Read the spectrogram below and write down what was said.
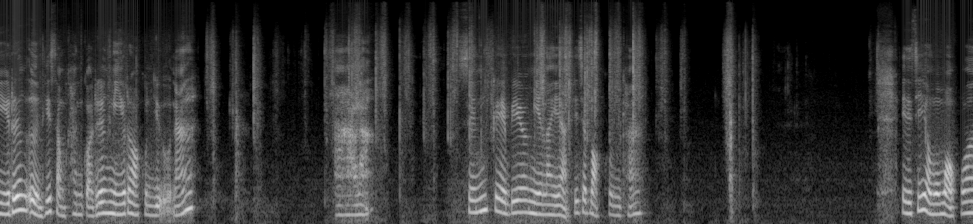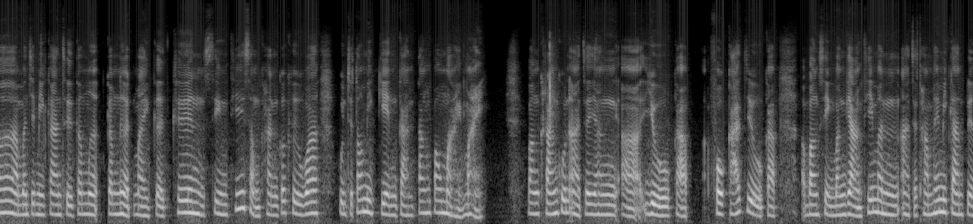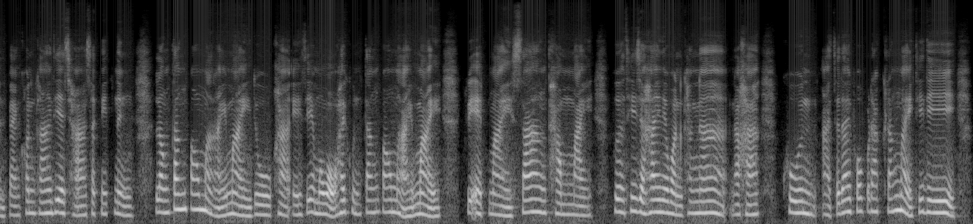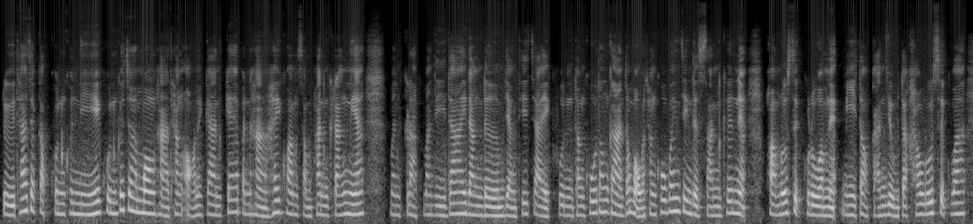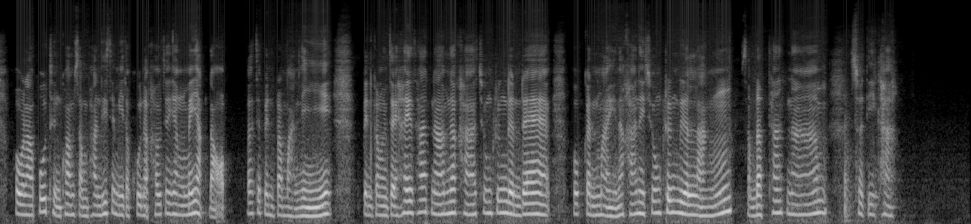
มีเรื่องอื่นที่สำคัญกว่าเรื่องนี้รอคุณอยู่นะเอาละเซนเกรเบียลมีอะไรอยากที่จะบอกคุณคะเอเจีออกมบอกว่ามันจะมีการถือกำเนิดกำเนิดใหม่เกิดขึ้น สิ่งที่สำคัญก็คือว่าคุณจะต้องมีเกณฑ์การตั้งเป้าหมายใหม่ บางครั้งคุณอาจจะยังออยู่กับโฟกัสอยู่กับบางสิ่งบางอย่างที่มันอาจจะทำให้มีการเปลี่ยนแปลงค่อนข้างที่จะช้าสักนิดหนึ่งลองตั้งเป้าหมายใหม่ดูค่ะเอเจียมาบอกให้คุณตั้งเป้าหมายใหม่ครีเอทใหม่สร้างทำใหม่ เพื่อที่จะให้ในวันข้างหน้านะคะ คุณอาจจะได้พบรักครั้งใหม่ที่ดี หรือถ้าจะกับคนคนนี้ คุณก็จะมองหาทางออกในการแก้ปัญหาให้ความสัมพันธ์ครั้งนี้มันกลับมาดีได้ดังเดิม อย่างที่ใจคุณทั้งคู่ต้องการ ต้องบอกว่าทั้งคู่ว่าจริงๆเดอะซันขึ้นเนี่ยความรู้สึกรวมเนี่ยมีต่อกันอยู่แต่เขารู้สึกว่าพอเวลาพูดถึงความสัมพันธ์ที่จะมีต่อคุณเขาจะยังไม่อยากตอบ ก็จะเป็นประมาณนี้ เป็นกำลังใจให้ธาตุน้ำนะคะ ช่วงครึ่งเดือนแรก พบกันใหม่นะคะ ในช่วงครึ่งเดือนหลังสำหรับธาตุน้ำสวัสดีค่ะ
